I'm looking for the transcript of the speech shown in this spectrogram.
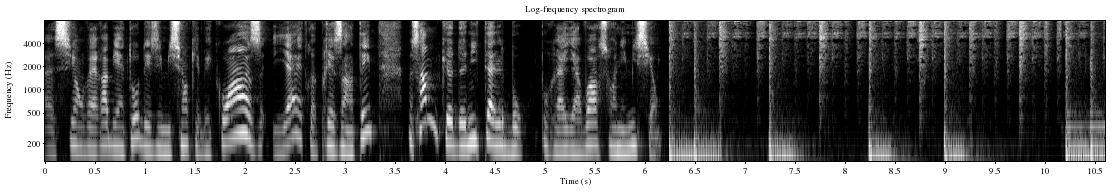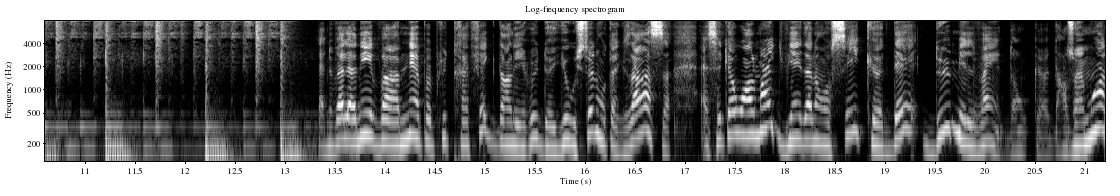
euh, si on verra bientôt des émissions québécoises y être présentées. Il me semble que Denis Talbot pourrait y avoir son émission. La nouvelle année va amener un peu plus de trafic dans les rues de Houston, au Texas. C'est que Walmart vient d'annoncer que dès 2020, donc euh, dans un mois,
